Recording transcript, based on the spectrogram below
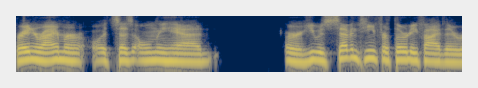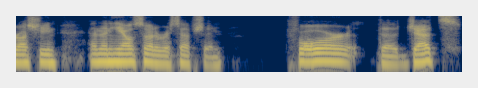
Brayden Reimer, oh, it says only had, or he was 17 for 35 there rushing, and then he also had a reception for the Jets.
